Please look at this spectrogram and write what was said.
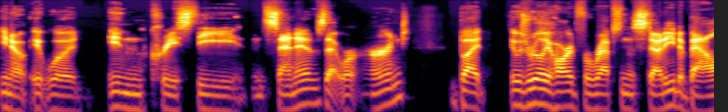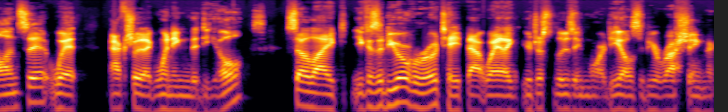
you know, it would increase the incentives that were earned. but it was really hard for reps in the study to balance it with actually like winning the deal. So like, because if you over rotate that way, like you're just losing more deals if you're rushing the,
